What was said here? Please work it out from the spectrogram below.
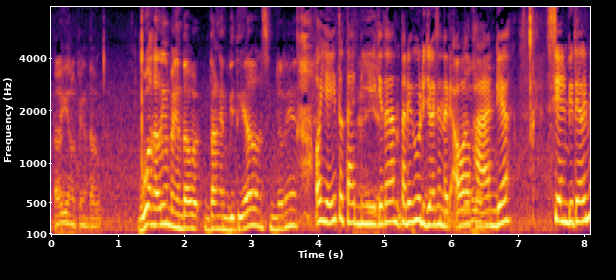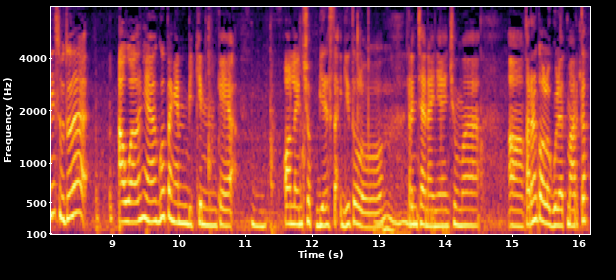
Apalagi yang lo pengen tahu? Gue kali yang pengen tahu tentang NBTL sebenarnya. Oh ya itu tadi Iya. kita kan tadi gue udah jelasin dari awal Jelasin. kan dia si NBTL ini sebetulnya awalnya gue pengen bikin kayak online shop biasa gitu loh Hmm. rencananya cuma uh, karena kalau gue liat market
